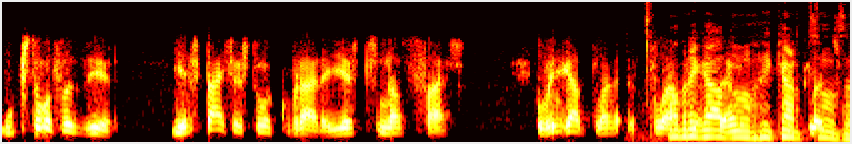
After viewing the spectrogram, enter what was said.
O que estão a fazer e as taxas que estão a cobrar a estes não se faz. Obrigado pela, pela Obrigado, Ricardo Souza.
